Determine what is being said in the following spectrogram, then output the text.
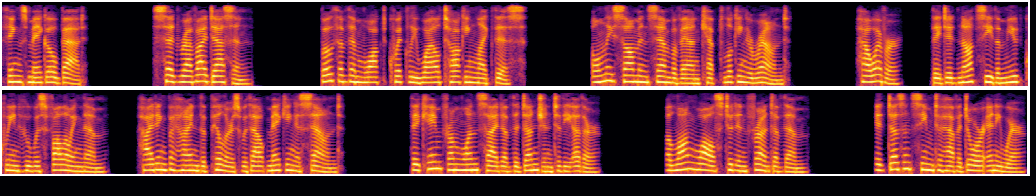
things may go bad. Said Ravi Dasan. Both of them walked quickly while talking like this. Only Saman Sambhavan kept looking around. However, they did not see the mute queen who was following them, hiding behind the pillars without making a sound. They came from one side of the dungeon to the other. A long wall stood in front of them. It doesn't seem to have a door anywhere.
